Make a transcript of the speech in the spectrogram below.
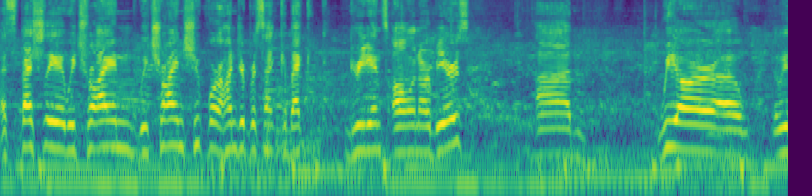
Especially we try and we try and shoot for 100% Quebec ingredients all in our beers. Um, we are uh, we,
